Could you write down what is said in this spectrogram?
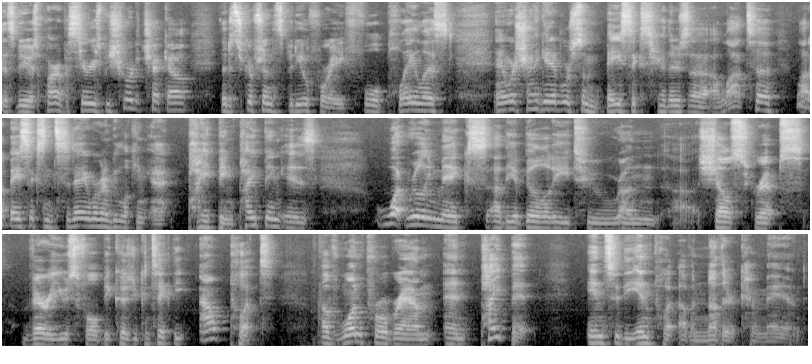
this video is part of a series. Be sure to check out the description of this video for a full playlist. And we're trying to get over some basics here. There's a, a lot to a lot of basics, and today we're going to be looking at piping. Piping is what really makes uh, the ability to run uh, shell scripts very useful because you can take the output of one program and pipe it into the input of another command.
